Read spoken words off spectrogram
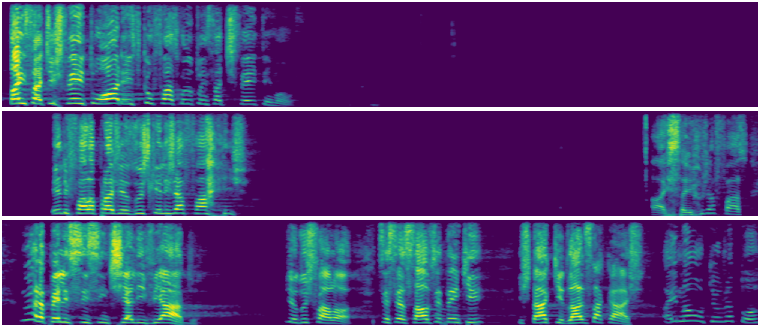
Está insatisfeito? Ore. É isso que eu faço quando eu estou insatisfeito, irmãos. Ele fala para Jesus que ele já faz. Ah, isso aí eu já faço. Não era para ele se sentir aliviado? Jesus fala, ó, pra você ser salvo, você tem que estar aqui, do lado dessa caixa. Aí, não, aqui eu já estou.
